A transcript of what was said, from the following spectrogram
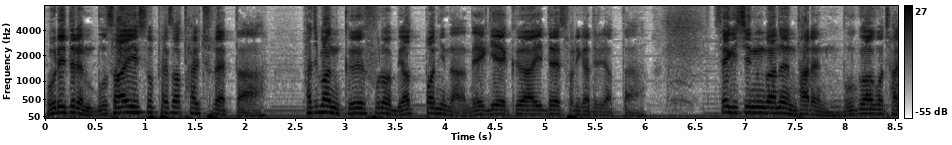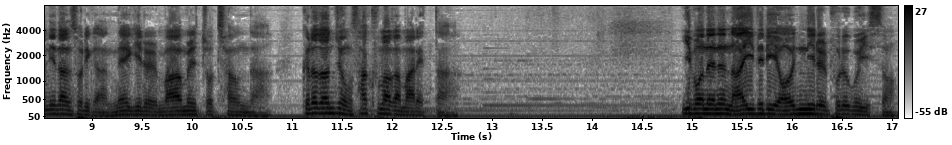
우리들은 무사히 숲에서 탈출했다. 하지만 그 후로 몇 번이나 내게에 그 아이들의 소리가 들렸다. 세기신과는 다른 무구하고 잔인한 소리가 내 귀를 마음을 쫓아온다. 그러던 중 사쿠마가 말했다. 이번에는 아이들이 언니를 부르고 있어.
